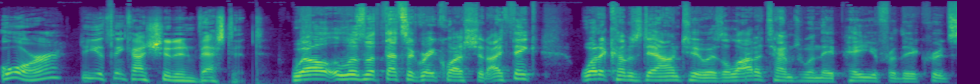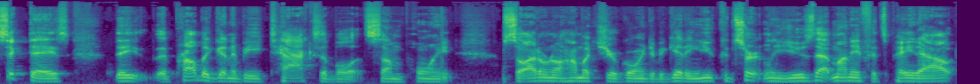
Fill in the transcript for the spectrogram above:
Or do you think I should invest it? Well, Elizabeth, that's a great question. I think what it comes down to is a lot of times when they pay you for the accrued sick days, they, they're probably going to be taxable at some point. So I don't know how much you're going to be getting. You can certainly use that money if it's paid out,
